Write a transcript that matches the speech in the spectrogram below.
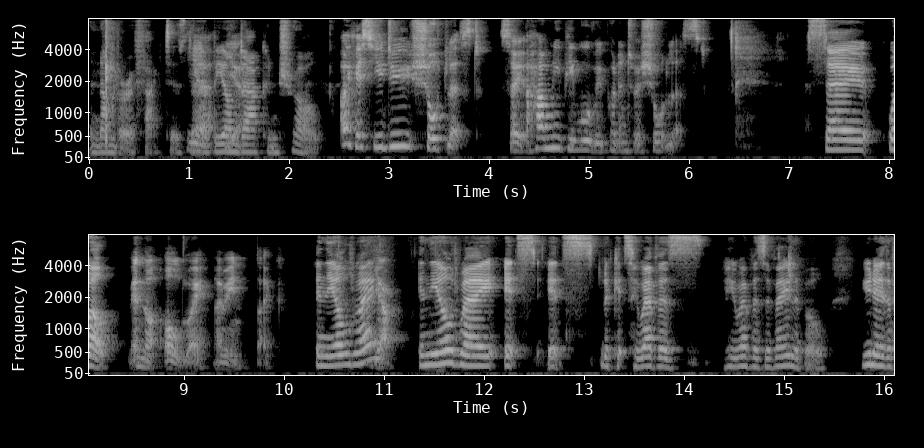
a number of factors that Yeah, are beyond yeah. our control Okay, so you do shortlist. So how many people will be put into a shortlist? so well In the old way, I mean, like in the old way Yeah. In the old way it's it's look it's whoever's whoever's available you know the,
